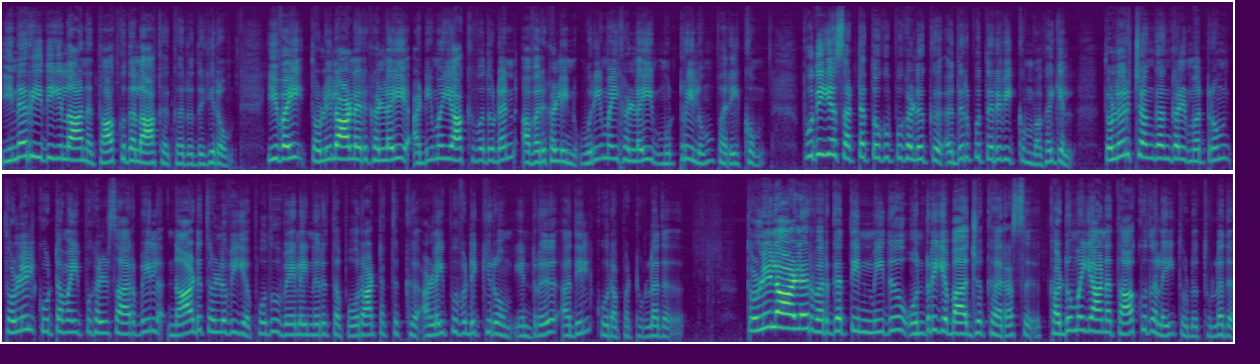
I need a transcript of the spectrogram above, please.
இனரீதியிலான தாக்குதலாக கருதுகிறோம். இவை தொழிலாளர்களை அடிமையாக்குவதுடன் அவர்களின் உரிமைகளை முற்றிலும் பறிக்கும். புதிய சட்ட தொகுப்புகளுக்கு எதிர்ப்பு தெரிவிக்கும் வகையில் தொழிற்சங்கங்கள் மற்றும் தொழில் கூட்டமைப்புகள் சார்பில் நாடு தழுவிய பொது வேலைநிறுத்த போராட்டத்துக்கு அழைப்பு விடுக்கிறோம் என்று அதில் கூறப்பட்டுள்ளது. தொழிலாளர் வர்க்கத்தின் மீது ஒன்றிய பாஜக அரசு கடுமையான தாக்குதலை தொடுத்துள்ளது.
